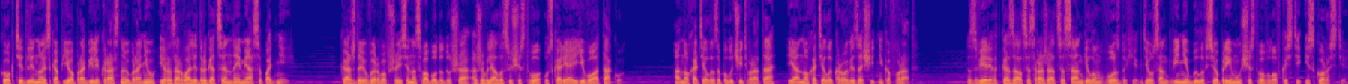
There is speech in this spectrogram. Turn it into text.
Когти длиной с копье пробили красную броню и разорвали драгоценное мясо под ней. Каждая вырвавшаяся на свободу душа оживляла существо, ускоряя его атаку. Оно хотело заполучить врата, и оно хотело крови защитников врат. Зверь отказался сражаться с ангелом в воздухе, где у Сангвини было все преимущество в ловкости и скорости.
